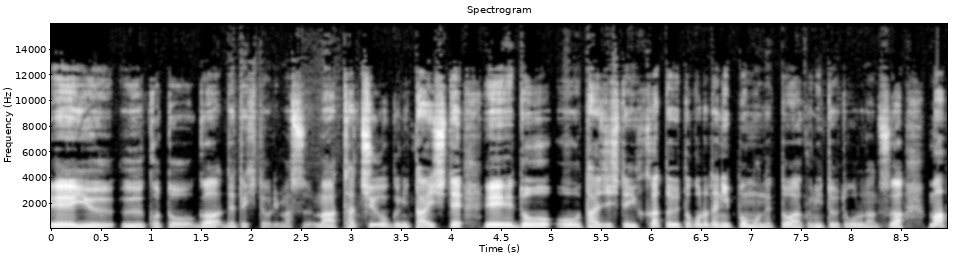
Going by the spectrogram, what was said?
いうことが出てきております。まあ、中国に対して、えー、どう対峙していくかというところで日本もネットワークにというところなんですが、ま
